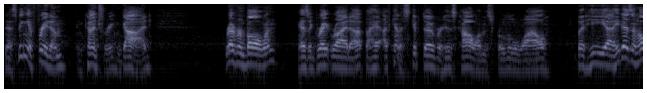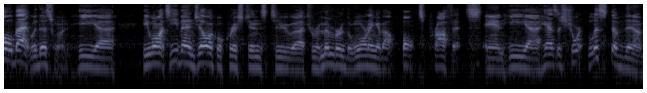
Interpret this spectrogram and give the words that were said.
Now, speaking of freedom and country and God, Reverend Baldwin has a great write up. I, have kind of skipped over his columns for a little while, but he uh, he doesn't hold back with this one. He uh, he wants evangelical Christians to uh, to remember the warning about false prophets, and he uh, has a short list of them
